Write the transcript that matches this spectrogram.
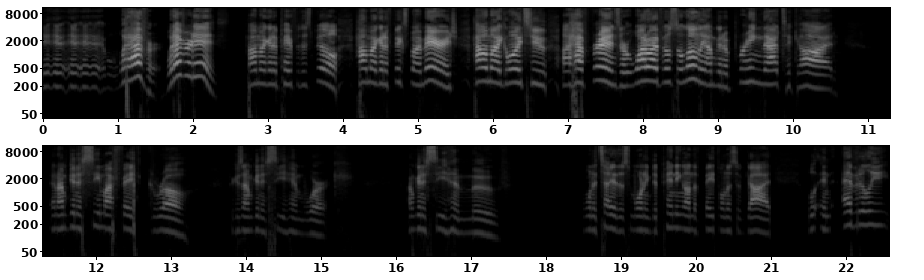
uh, uh, whatever, whatever it is. How am I going to pay for this bill? How am I going to fix my marriage? How am I going to uh, have friends? Or why do I feel so lonely? I'm going to bring that to God. And I'm going to see my faith grow because I'm going to see Him work. I'm going to see Him move. I want to tell you this morning depending on the faithfulness of God will inevitably,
